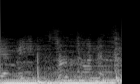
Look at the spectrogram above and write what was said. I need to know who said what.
Speaker 1: get me. Search on the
